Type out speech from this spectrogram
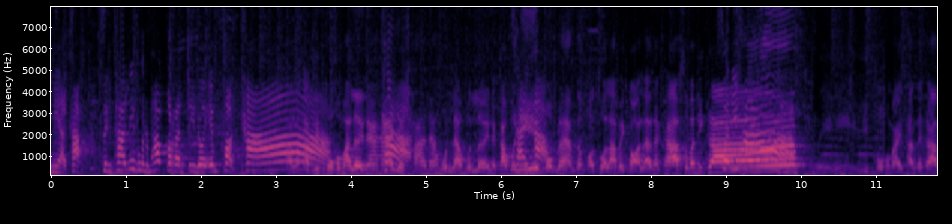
เนียค่ะ สินค้าดีมีคุณภาพการันตีโดย m c o t ค่ะ เอาละครับรีบโทรเข้ามาเลยนะฮะ ค่ะอย่าช้านะหมดแล้วหมดเลยนะครับ วันนี้ใช่ค่ะผมและแอมต้องขอตัวลาไปก่อนแล้วนะครับ สวัสดีครับสวัสดีค่ะ นี่รีบโทรเข้ามาให้ทันนะครับ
